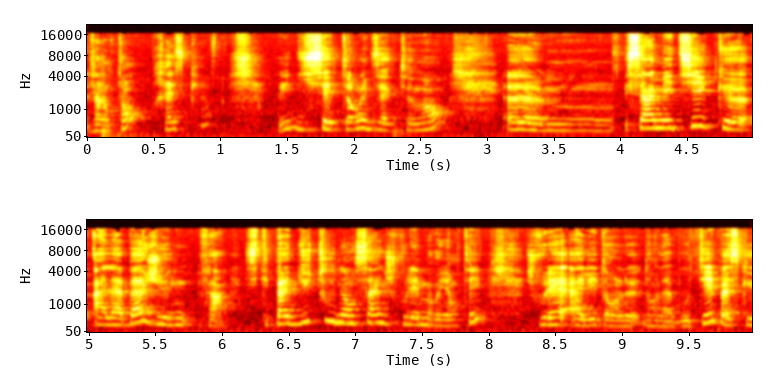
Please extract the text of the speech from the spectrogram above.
20 ans, presque, oui, 17 ans exactement. Euh, c'est un métier que à la base, je, enfin, c'était pas du tout dans ça que je voulais m'orienter. Je voulais aller dans, le, dans la beauté parce que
